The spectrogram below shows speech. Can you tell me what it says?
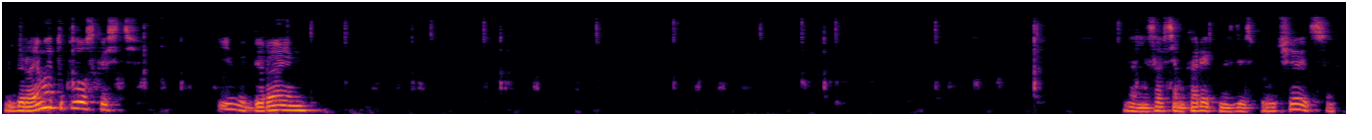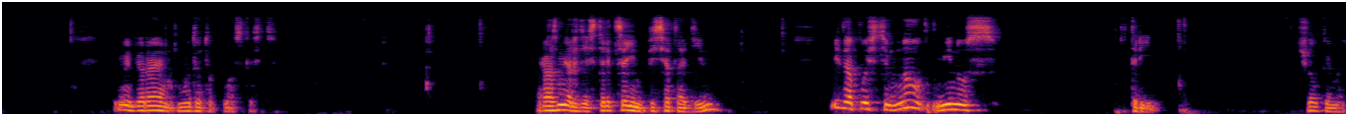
Выбираем эту плоскость и выбираем Да, не совсем корректно здесь получается. И выбираем вот эту плоскость. Размер здесь трицеин 51. И, допустим, ну, минус 3. Щелкаем ОК.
